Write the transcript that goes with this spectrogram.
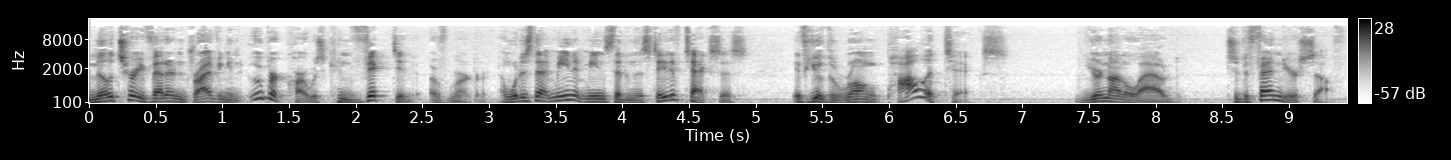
military veteran driving an Uber car, was convicted of murder. And what does that mean? It means that in the state of Texas, if you have the wrong politics, you're not allowed to defend yourself.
